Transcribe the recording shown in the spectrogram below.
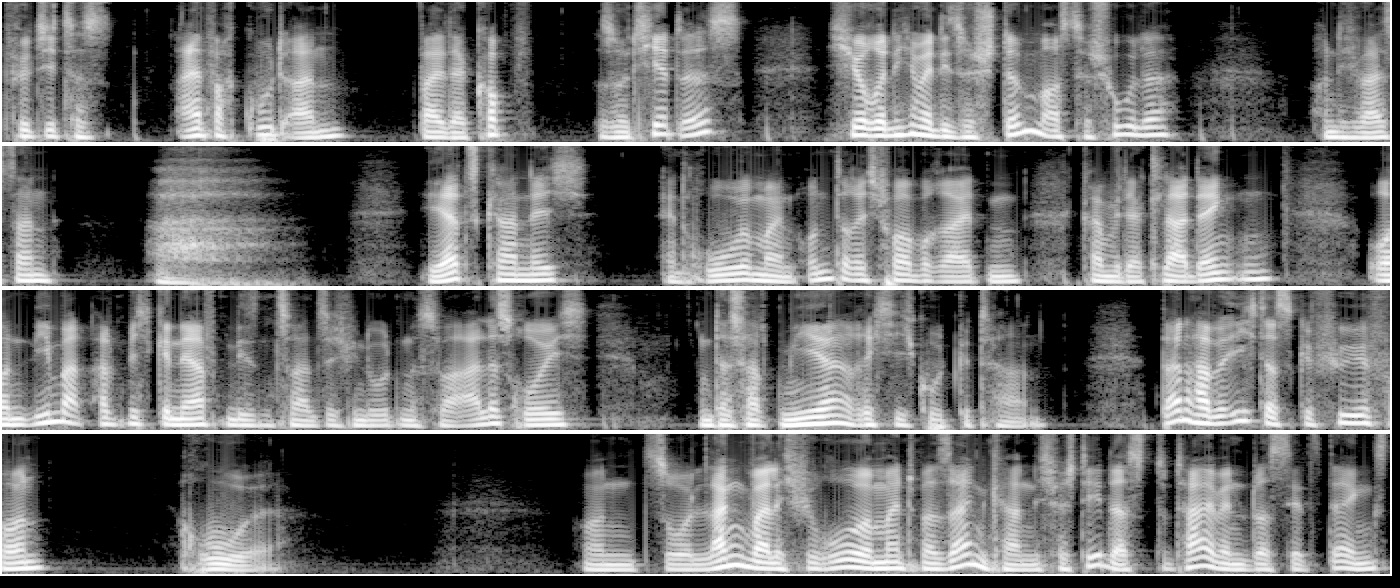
fühlt sich das einfach gut an, weil der Kopf sortiert ist. Ich höre nicht mehr diese Stimmen aus der Schule und ich weiß dann, ah, jetzt kann ich in Ruhe meinen Unterricht vorbereiten, kann wieder klar denken und niemand hat mich genervt in diesen 20 Minuten. Es war alles ruhig und das hat mir richtig gut getan. Dann habe ich das Gefühl von Ruhe. Und so langweilig wie Ruhe manchmal sein kann, ich verstehe das total, wenn du das jetzt denkst.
